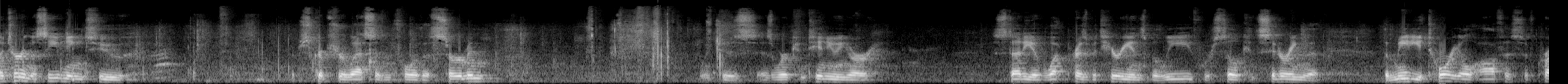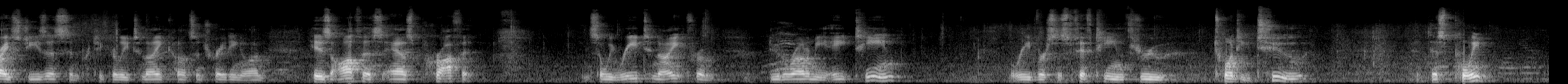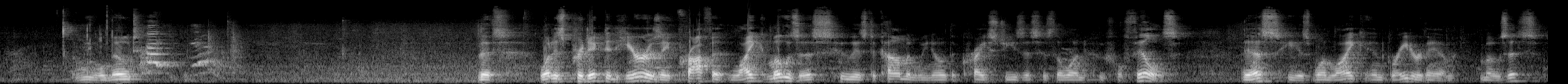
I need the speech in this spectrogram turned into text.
I turn this evening to scripture lesson for the sermon, which is as we're continuing our study of what Presbyterians believe, we're still considering the, the mediatorial office of Christ Jesus, and particularly tonight concentrating on his office as prophet. And so we read tonight from Deuteronomy 18. We'll read verses 15 through 22 at this point. We will note that what is predicted here is a prophet like Moses who is to come, and we know that Christ Jesus is the one who fulfills this. He is one like and greater than Moses.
